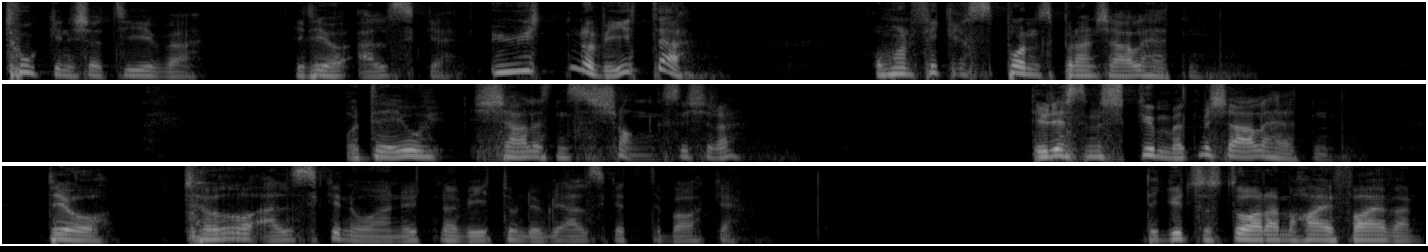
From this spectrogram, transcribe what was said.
tok initiativet i det å elske uten å vite om han fikk respons på den kjærligheten. Og det er jo kjærlighetens sjanse, ikke det? Det er jo det som er skummelt med kjærligheten. Det å tørre å elske noen uten å vite om du blir elsket tilbake. Det er Gud som står der med high fiven.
